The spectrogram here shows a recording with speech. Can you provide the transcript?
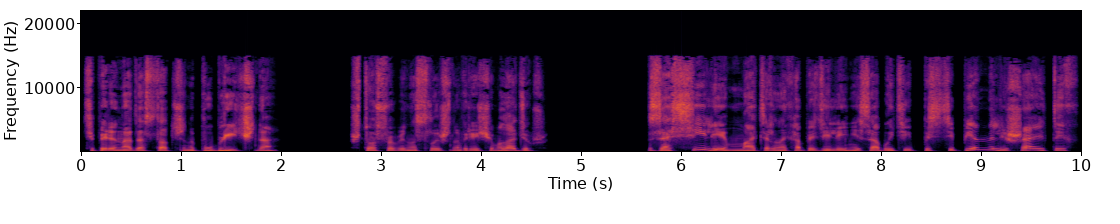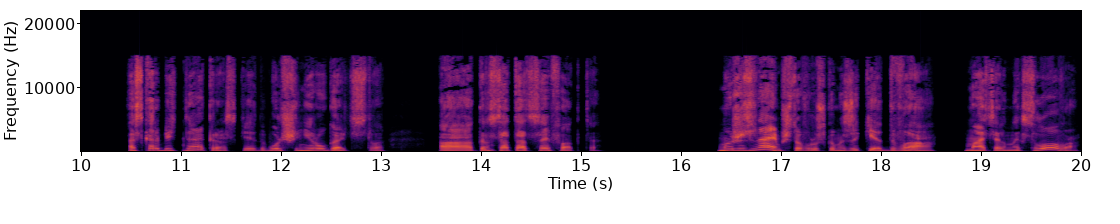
теперь она достаточно публична, что особенно слышно в речи молодежи. Засилием матерных определений событий постепенно лишает их оскорбительной окраски. Это больше не ругательство, а констатация факта. Мы же знаем, что в русском языке два матерных слова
